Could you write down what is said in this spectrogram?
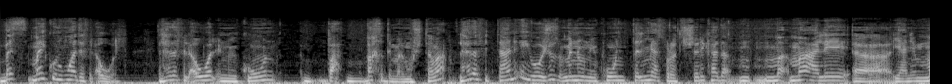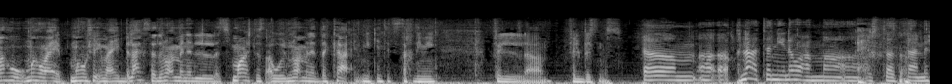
بس ما يكون هو الهدف الأول. الهدف الأول إنه يكون بخدم المجتمع. الهدف الثاني أيوه جزء منه إنه يكون تلميع صورة الشركة. هذا ما, عليه آه يعني ما هو ما هو عيب ما هو شيء معيب بالعكس هذا نوع من ال smartness أو نوع من الذكاء إنك أنت تستخدميه في ال- في ال business أقنعتني نوعا ما أستاذ ثامر.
